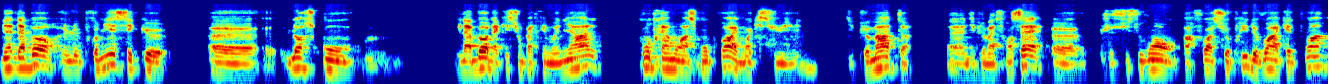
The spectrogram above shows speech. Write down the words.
Bien, d'abord, le premier, c'est que euh, lorsqu'on aborde la question patrimoniale, contrairement à ce qu'on croit, et moi qui suis diplomate, euh, diplomate français, euh, je suis souvent parfois surpris de voir à quel point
